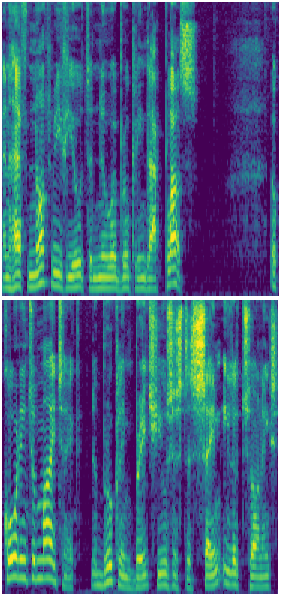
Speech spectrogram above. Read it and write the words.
and have not reviewed the newer Brooklyn DAC Plus. According to Mytek the Brooklyn Bridge uses the same electronics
